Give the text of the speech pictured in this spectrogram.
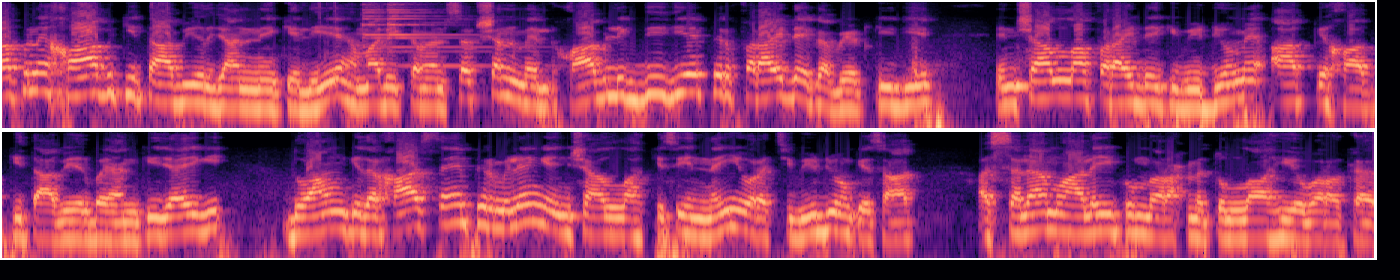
अपने ख्वाब की ताबीर जानने के लिए हमारी कमेंट सेक्शन में ख्वाब लिख दीजिए, फिर फ्राइडे का वेट कीजिए। इन फ्राइडे की वीडियो में आपके ख्वाब की ताबीर बयान की जाएगी। दुआओं की दरख्वास्त हैं, फिर मिलेंगे इन किसी नई और अच्छी वीडियो के साथ। असलकम वरहमल वर्का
